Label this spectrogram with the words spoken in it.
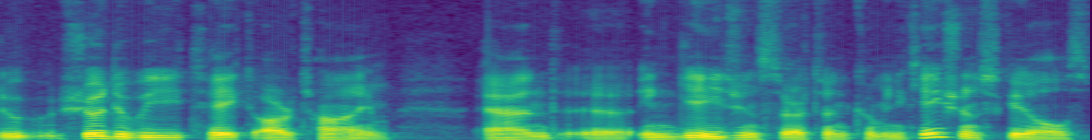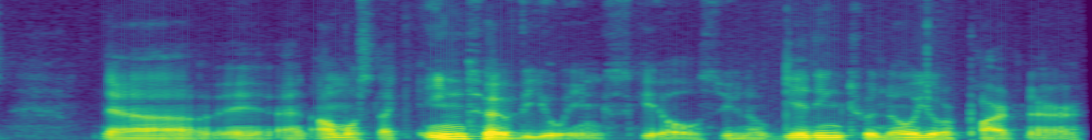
do, should we take our time and uh, engage in certain communication skills uh, and almost like interviewing skills, you know, getting to know your partner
